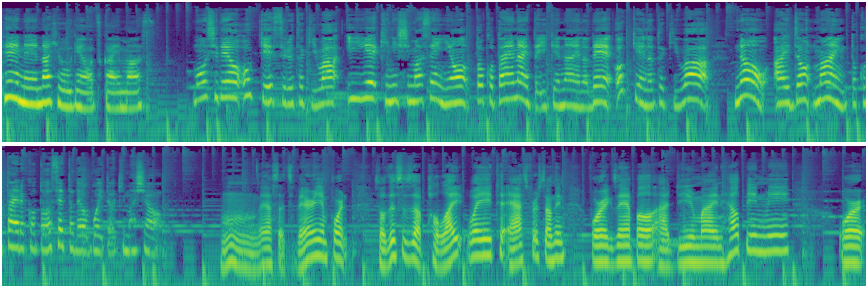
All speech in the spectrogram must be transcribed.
丁寧な表現を使います。申し出を OK するときは、いいえ、気にしませんよと答えないといけないので、OK のときは、No, I don't mind と答えることをセットで覚えておきましょう。 Hmm, yes, that's very important. So, this is a polite way to ask for something. For example, uh, do you mind helping me? Or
